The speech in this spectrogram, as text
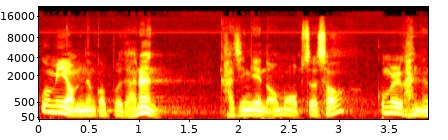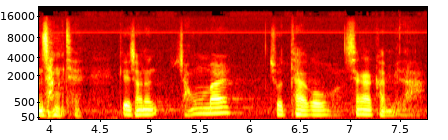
꿈이 없는 것보다는 가진 게 너무 없어서 꿈을 갖는 상태. 그게 저는 정말 좋다고 생각합니다.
